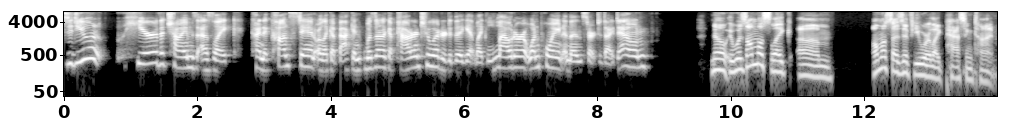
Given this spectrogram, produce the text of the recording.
Did you hear the chimes as like kind of constant or like a back and was there like a pattern to it or did they get like louder at one point and then start to die down? No, it was almost like um almost as if you were like passing time.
